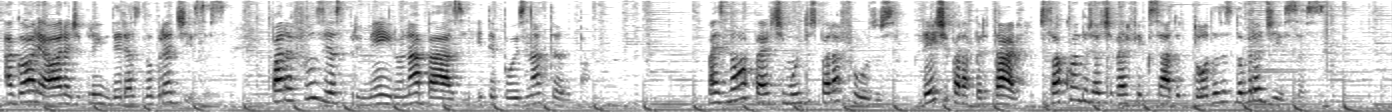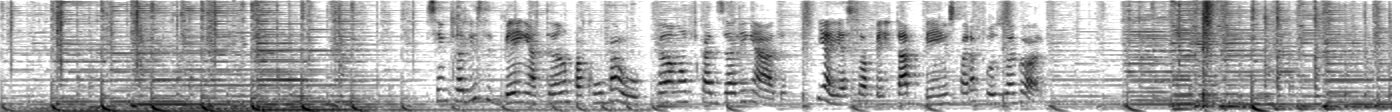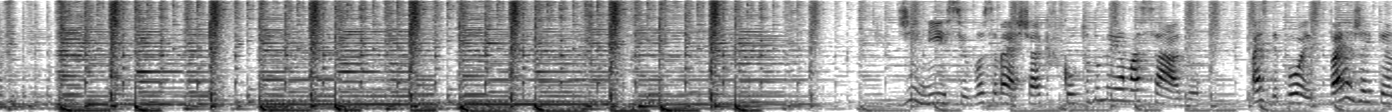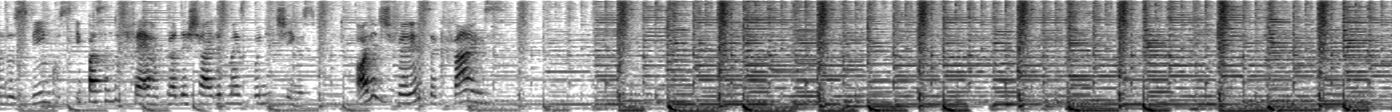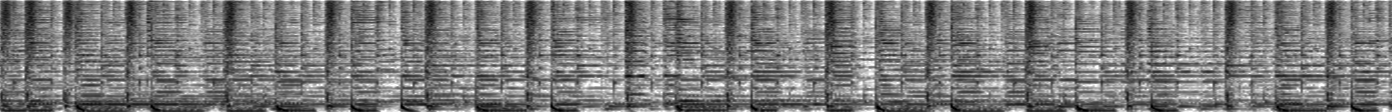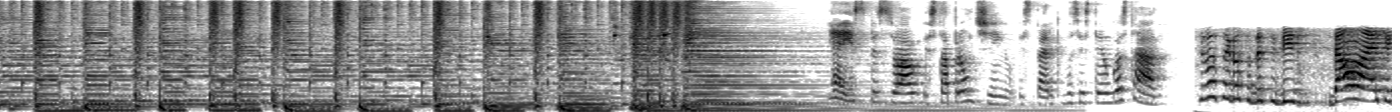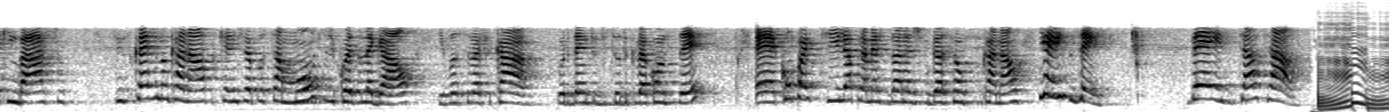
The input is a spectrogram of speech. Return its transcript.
Agora é hora de prender as dobradiças. Parafuse-as primeiro na base e depois na tampa. Mas não aperte muitos parafusos. Deixe para apertar só quando já tiver fixado todas as dobradiças. Centralize bem a tampa com o baú, para ela não ficar desalinhada. E aí é só apertar bem os parafusos agora. Você vai achar que ficou tudo meio amassado, mas depois vai ajeitando os vincos e passando ferro para deixar eles mais bonitinhos. Olha a diferença que faz! Pessoal. Está prontinho. Espero que vocês tenham gostado. Se você gostou desse vídeo, dá um like aqui embaixo. Se inscreve no canal porque a gente vai postar um monte de coisa legal e você vai ficar por dentro de tudo que vai acontecer. É, compartilha para me ajudar na divulgação do canal. E é isso, gente. Beijo, tchau, tchau.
